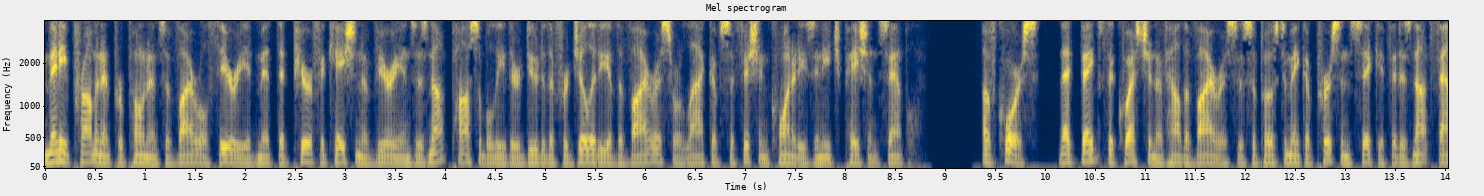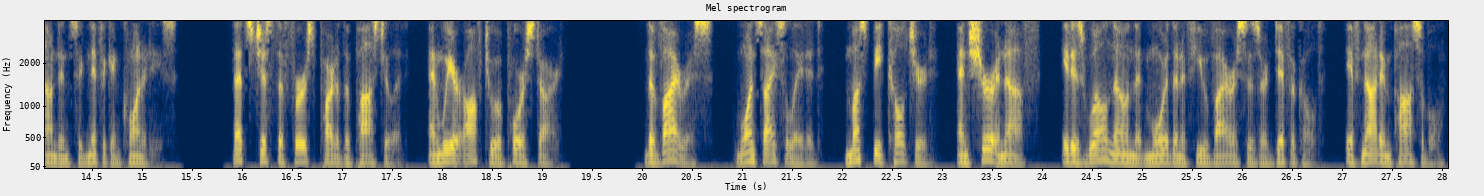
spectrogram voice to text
Many prominent proponents of viral theory admit that purification of virions is not possible either due to the fragility of the virus or lack of sufficient quantities in each patient sample. Of course, that begs the question of how the virus is supposed to make a person sick if it is not found in significant quantities. That's just the first part of the postulate, and we are off to a poor start. The virus, once isolated, must be cultured, and sure enough, it is well known that more than a few viruses are difficult, if not impossible,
